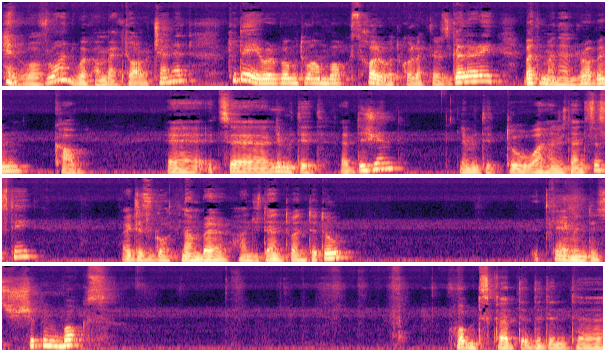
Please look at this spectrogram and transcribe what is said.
Hello everyone, welcome back to our channel. Today we're going to unbox Hollywood Collectors Gallery Batman and Robin cowl. Uh, it's a limited edition, limited to 150. I just got number 122. It came in this shipping box. Hope this cut didn't uh,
